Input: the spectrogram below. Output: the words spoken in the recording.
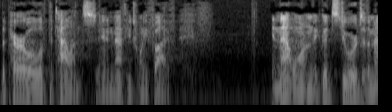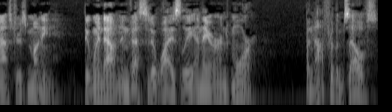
the parable of the talents in Matthew 25. In that one, the good stewards of the master's money, they went out and invested it wisely, and they earned more, but not for themselves.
